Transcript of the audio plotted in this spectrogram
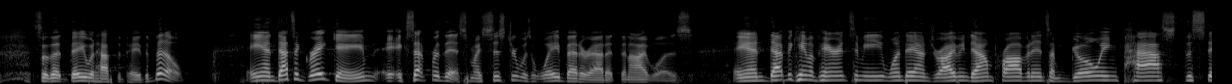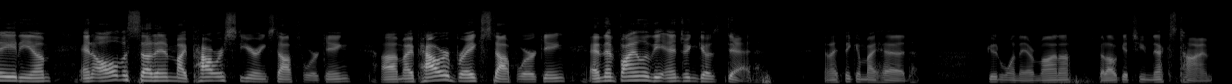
so that they would have to pay the bill. And that's a great game, except for this. My sister was way better at it than I was. And that became apparent to me one day I'm driving down Providence. I'm going past the stadium, and all of a sudden, my power steering stops working. Uh, my power brakes stop working. And then finally, the engine goes dead. And I think in my head, good one, Hermana, but I'll get you next time.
